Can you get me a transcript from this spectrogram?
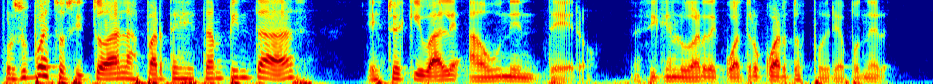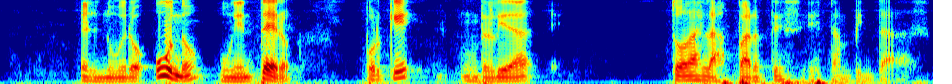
Por supuesto, si todas las partes están pintadas, esto equivale a un entero. Así que en lugar de 4 cuartos podría poner el número 1, un entero, porque en realidad todas las partes están pintadas.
